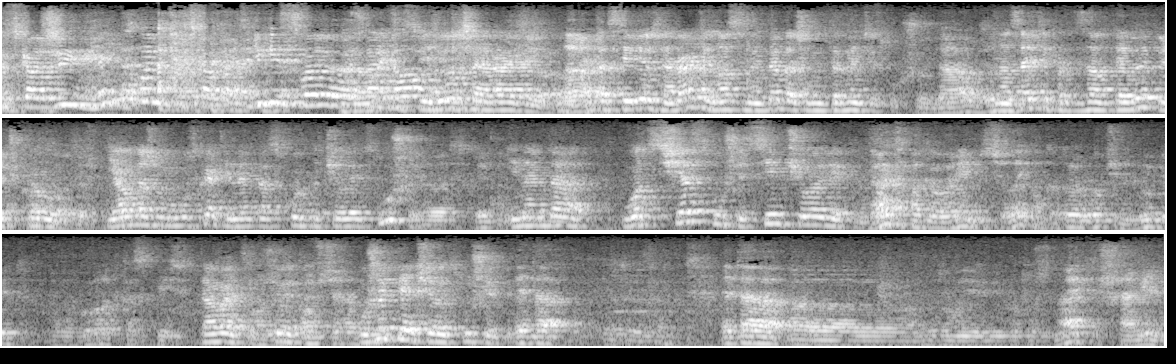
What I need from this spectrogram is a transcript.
ты скажи, я не могу ничего сказать. У них есть свое. Это серьезное радио. Да. Это серьезное радио, нас иногда даже в интернете слушают. Да, уже. На сайте partizantv.ru. Я вам даже могу сказать иногда, сколько человек слушает. Иногда, вот сейчас слушает 7 человек. Давайте поговорим с человеком, который очень любит э, город Каспийск. Давайте, Он что это? он вчера Уже был. 5 человек слушает. Это, это, э, вы думаю, вы тоже знаете, Шамиль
